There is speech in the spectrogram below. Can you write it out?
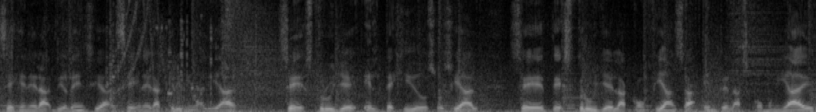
se genera violencia, se genera criminalidad, se destruye el tejido social, se destruye la confianza entre las comunidades.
